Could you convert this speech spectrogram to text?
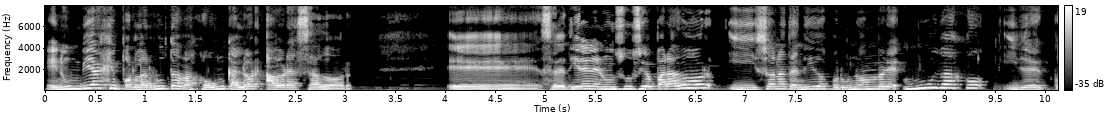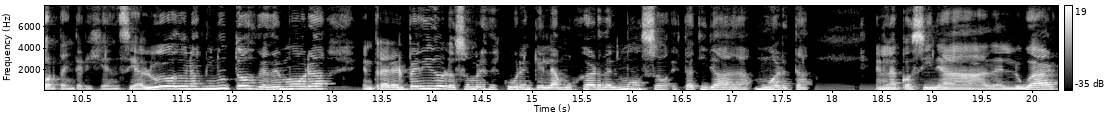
en un viaje por la ruta bajo un calor abrasador. Eh, se detienen en un sucio parador y son atendidos por un hombre muy bajo y de corta inteligencia. Luego de unos minutos de demora en traer el pedido, los hombres descubren que la mujer del mozo está tirada, muerta, en la cocina del lugar.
